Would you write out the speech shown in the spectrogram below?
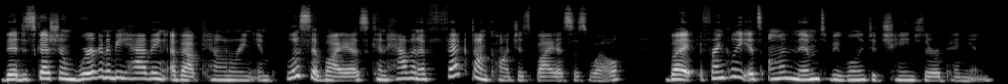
The discussion we're going to be having about countering implicit bias can have an effect on conscious bias as well, but frankly, it's on them to be willing to change their opinion.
